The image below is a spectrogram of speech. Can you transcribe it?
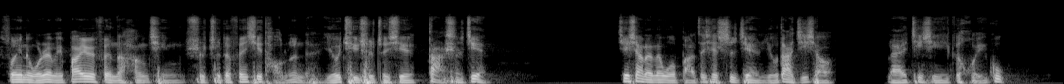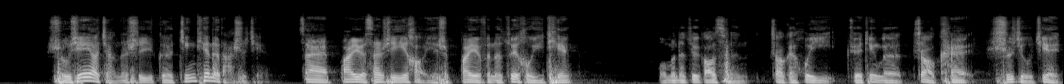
所以呢，我认为八月份的行情是值得分析讨论的，尤其是这些大事件。接下来呢，我把这些事件由大及小来进行一个回顾。首先要讲的是一个今天的大事件，在八月三十一号，也是八月份的最后一天，我们的最高层召开会议，决定了召开十九届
